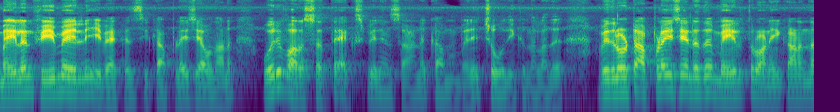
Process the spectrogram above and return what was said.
മെയിൽ ആൻഡ് ഫീമെയിലിന് ഈ വേക്കൻസിക്ക് അപ്ലൈ ചെയ്യാവുന്നതാണ് ഒരു വർഷത്തെ എക്സ്പീരിയൻസ് ആണ് കമ്പനി ചോദിക്കുന്നുള്ളത്. അപ്പോൾ ഇതിലോട്ട് അപ്ലൈ ചെയ്യേണ്ടത് മെയിൽ ത്രൂ ആണ്. ഈ കാണുന്ന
